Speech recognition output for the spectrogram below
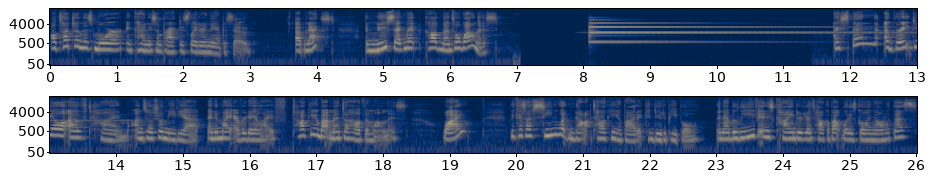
I'll touch on this more in kindness and practice later in the episode. Up next, a new segment called Mental Wellness. I spend a great deal of time on social media and in my everyday life talking about mental health and wellness. Why? Because I've seen what not talking about it can do to people, and I believe it is kinder to talk about what is going on with us,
